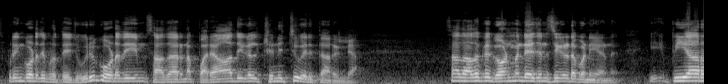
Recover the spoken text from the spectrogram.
സുപ്രീം കോടതി പ്രത്യേകിച്ച് ഒരു കോടതിയും സാധാരണ പരാതികൾ ക്ഷണിച്ചു വരുത്താറില്ല. സാധാ അതൊക്കെ ഗവൺമെന്റ് ഏജൻസികളുടെ പണിയാണ്. പി ആർ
